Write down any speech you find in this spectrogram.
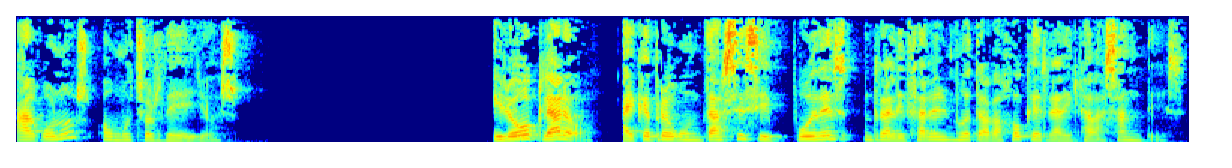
algunos o muchos de ellos. Y luego, claro, hay que preguntarse si puedes realizar el mismo trabajo que realizabas antes.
